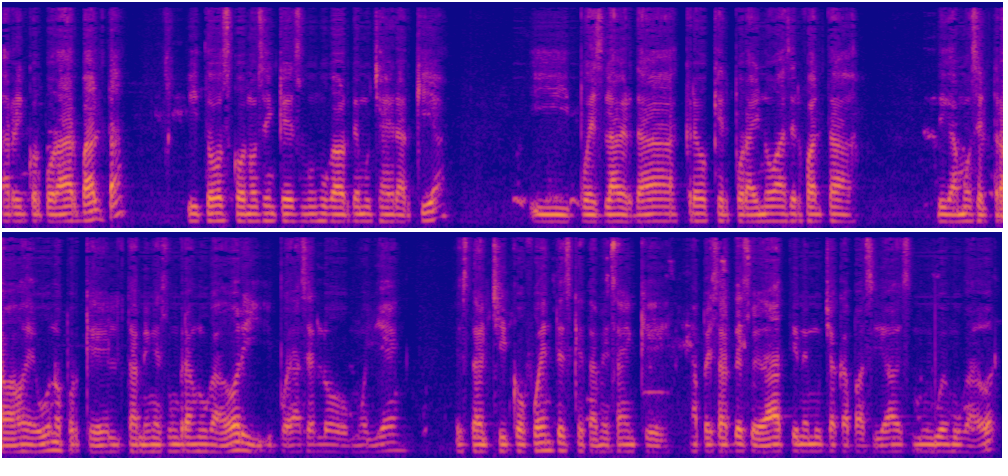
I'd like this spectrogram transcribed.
a reincorporar Balta y todos conocen que es un jugador de mucha jerarquía y pues la verdad creo que por ahí no va a hacer falta digamos el trabajo de uno porque él también es un gran jugador y, puede hacerlo muy bien. Está el chico Fuentes que también saben que a pesar de su edad tiene mucha capacidad es muy buen jugador.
